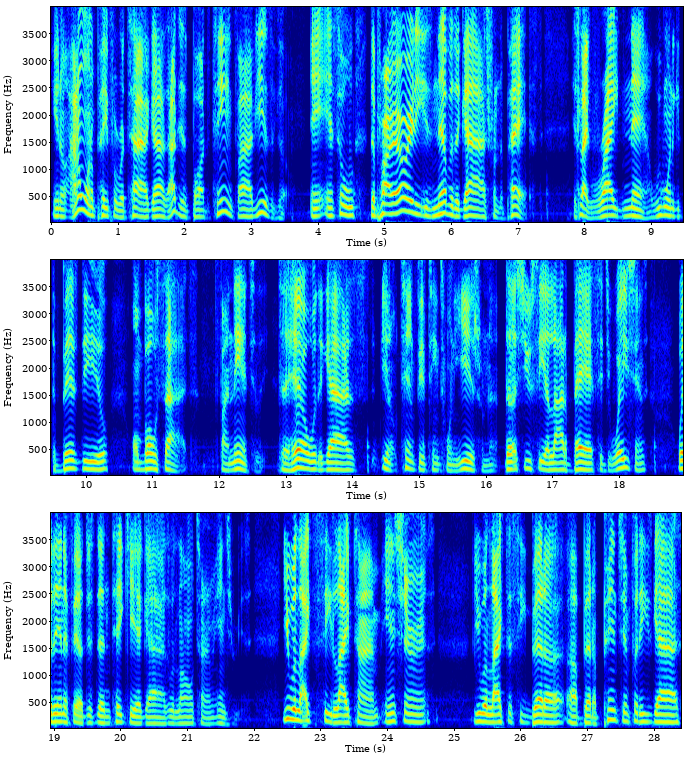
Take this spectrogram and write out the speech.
you know, I don't want to pay for retired guys. I just bought the team five years ago. And, and so the priority is never the guys from the past. It's like right now, we want to get the best deal on both sides financially. To hell with the guys, you know, 10, 15, 20 years from now. Thus, you see a lot of bad situations where the NFL just doesn't take care of guys with long term injuries. You would like to see lifetime insurance. You would like to see better uh, better pension for these guys.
